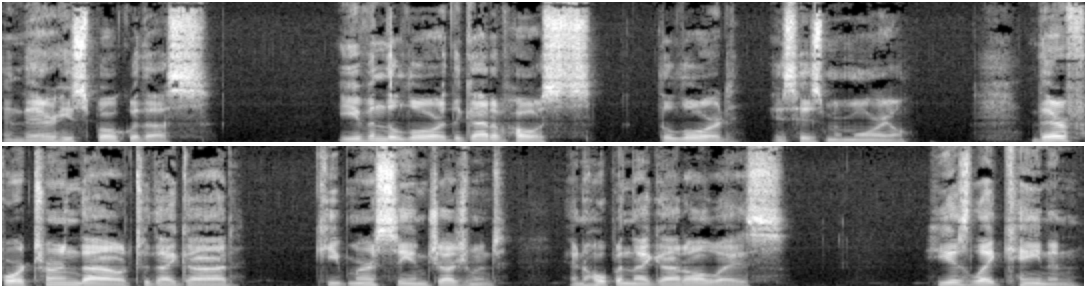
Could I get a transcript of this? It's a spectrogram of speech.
and there he spoke with us. Even the Lord, the God of hosts, the Lord is his memorial. Therefore turn thou to thy God, keep mercy and judgment, and hope in thy God always. He is like Canaan,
